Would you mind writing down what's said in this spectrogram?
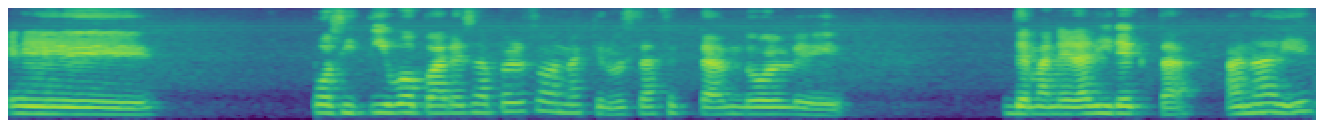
eh, positivo para esa persona, que no está afectándole de manera directa a nadie,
